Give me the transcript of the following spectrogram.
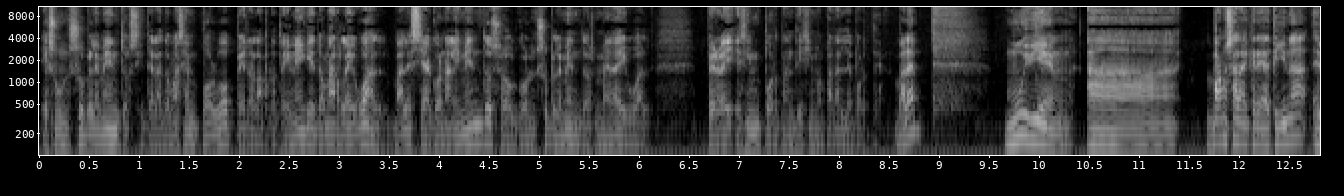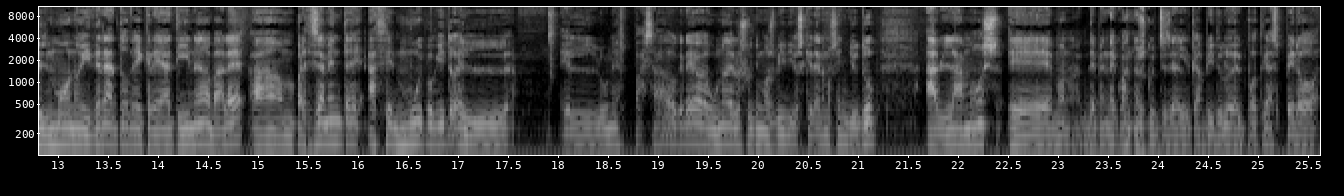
es un suplemento si te la tomas en polvo, pero la proteína hay que tomarla igual, ¿vale? Sea con alimentos o con suplementos, me da igual. Pero es importantísimo para el deporte, ¿vale? Muy bien. Ah, vamos a la creatina, el monohidrato de creatina, ¿vale? Ah, precisamente hace muy poquito el, el lunes pasado, creo, uno de los últimos vídeos que tenemos en YouTube, hablamos, eh, bueno, depende de cuándo escuches el capítulo del podcast, pero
